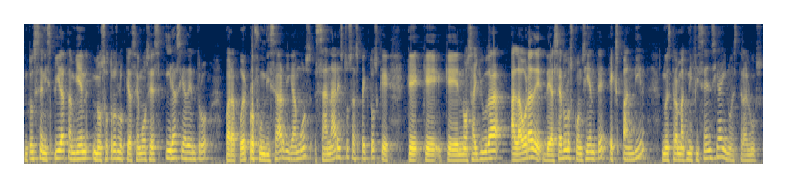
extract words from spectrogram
Entonces en Inspira también nosotros lo que hacemos es ir hacia adentro para poder profundizar, digamos, sanar estos aspectos que, que, nos ayuda a la hora de, de hacerlos consciente, expandir nuestra magnificencia y nuestra luz.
